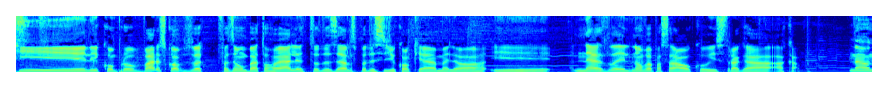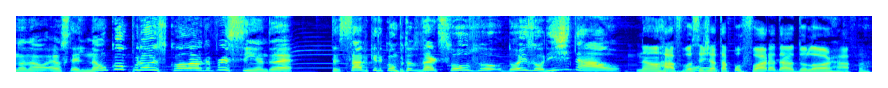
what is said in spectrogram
Que ele comprou várias cópias, vai fazer um Battle Royale entre todas elas pra decidir qual que é a melhor. E Nesla, ele não vai passar álcool e estragar a capa. Não, não, não. É, ele não comprou o Scholar of the First Sin, André. Você sabe que ele comprou do Dark Souls 2 original. Não, Rafa, bom. você já tá por fora da- do lore, Rafa.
